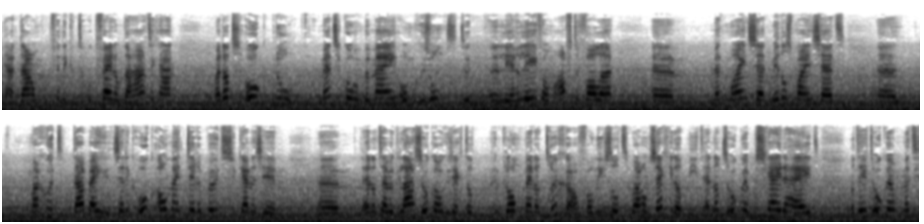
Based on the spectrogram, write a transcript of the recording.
ja, daarom vind ik het ook fijn om naar haar te gaan. Maar dat is ook, ik bedoel, mensen komen bij mij om gezond te uh, leren leven, om af te vallen. Um, met mindset, middels mindset. Uh, maar goed, daarbij zet ik ook al mijn therapeutische kennis in. Um, en dat heb ik laatst ook al gezegd dat een klant mij dat teruggaf. Van die soort, waarom zeg je dat niet? En dat is ook weer bescheidenheid. Dat heeft ook weer met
